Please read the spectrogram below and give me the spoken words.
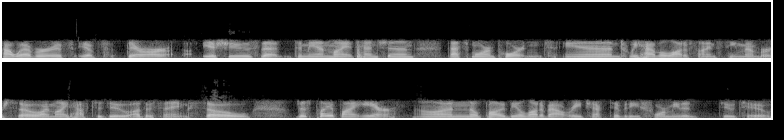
However, if if there are issues that demand my attention, that's more important. And we have a lot of science team members, so I might have to do other things. So just play it by ear, uh, and there'll probably be a lot of outreach activities for me to do too.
